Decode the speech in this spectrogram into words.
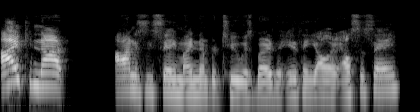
I cannot honestly say my number two is better than anything y'all are else is saying.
